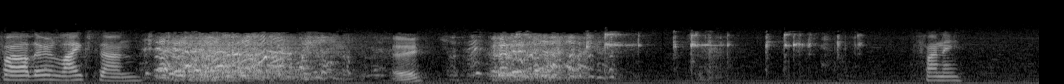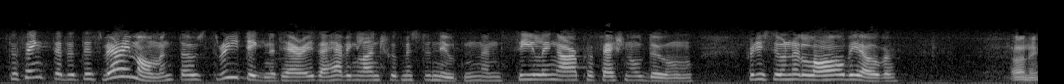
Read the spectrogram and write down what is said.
father, like son. Eh? Funny. To think that at this very moment those three dignitaries are having lunch with Mr. Newton and sealing our professional doom. Pretty soon it'll all be over. Honey,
